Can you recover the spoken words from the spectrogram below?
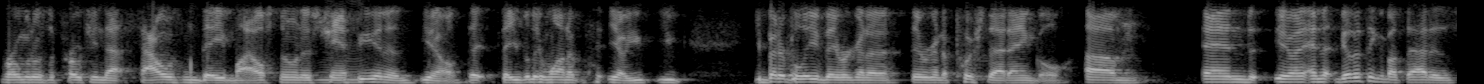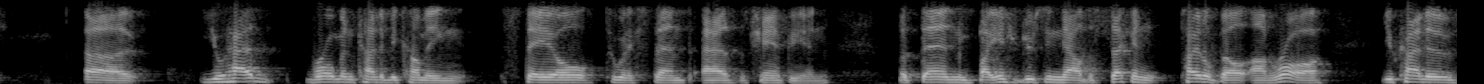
Roman was approaching that thousand day milestone as mm-hmm. champion, and you know they they really want to, you know, you you you better believe they were gonna they were gonna push that angle. Um, and you know, and the other thing about that is, uh, you had Roman kind of becoming stale to an extent as the champion, but then by introducing now the second title belt on Raw, you kind of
